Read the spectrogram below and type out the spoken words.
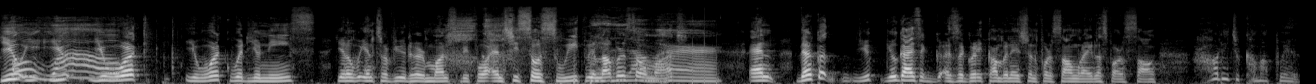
You, Oh, you, you, wow. you work, you work with Eunice. You know, we interviewed her months before, and she's so sweet. We love her so love much. her. And they're good. You, you guys is a great combination for songwriters for a song. How did you come up with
